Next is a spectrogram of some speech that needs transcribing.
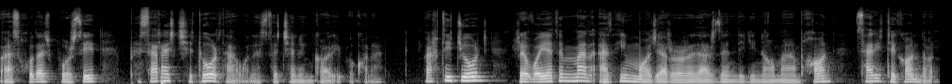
و از خودش پرسید پسرش چطور توانسته چنین کاری بکند؟ وقتی جورج روایت من از این ماجرا را در زندگی نامم خوان سری تکان داد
